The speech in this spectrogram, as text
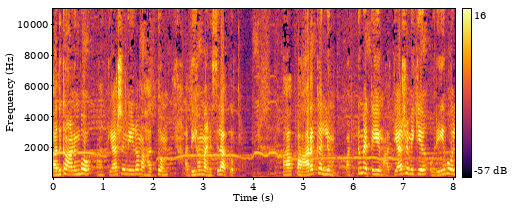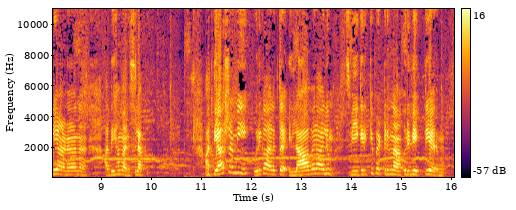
അത് കാണുമ്പോൾ അത്യാശ്രമിയുടെ മഹത്വം അദ്ദേഹം മനസ്സിലാക്കും. ആ പാറക്കല്ലും പട്ടുമെത്തയും അത്യാശ്രമിക്ക് ഒരേപോലെയാണ് എന്ന് അദ്ദേഹം മനസ്സിലാക്കും. അത്യാശ്രമി ഒരു കാലത്ത് എല്ലാവരാലും സ്വീകരിക്കപ്പെട്ടിരുന്ന ഒരു വ്യക്തിയായിരുന്നു.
